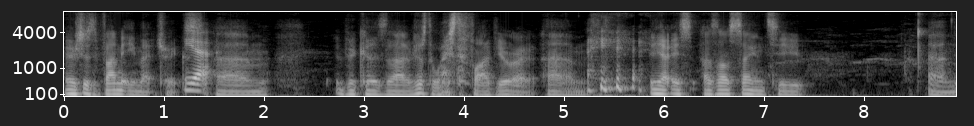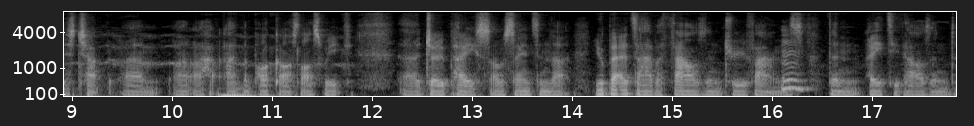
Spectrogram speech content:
It was just vanity metrics. Yeah. Um, because uh, it was just a waste of five euro. Um, yeah, it's as I was saying to um, this chap um, I, I had the podcast last week, uh, Joe Pace. I was saying to him that you're better to have a thousand true fans than eighty thousand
